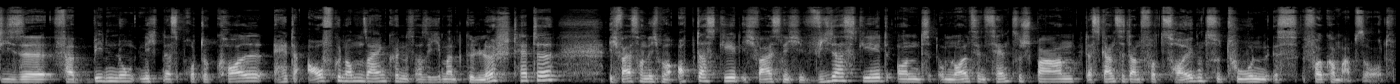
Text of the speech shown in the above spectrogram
diese Verbindung nicht in das Protokoll hätte aufgenommen sein können, dass also jemand gelöscht hätte. Ich weiß noch nicht mal, ob das geht. Ich weiß nicht, wie das geht. Und um 19 Cent zu sparen, das Ganze dann vor Zeugen zu tun, ist vollkommen absurd.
